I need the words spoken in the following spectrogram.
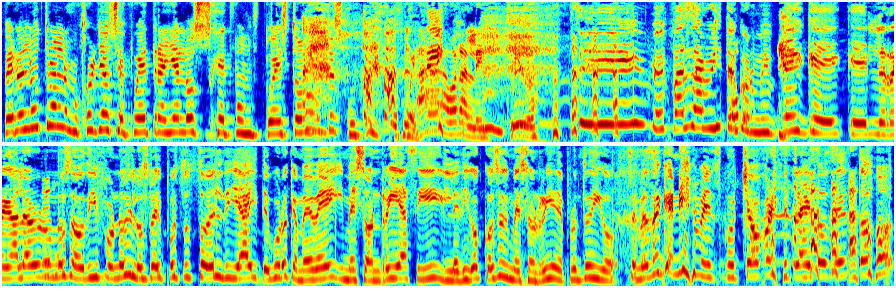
Pero el otro a lo mejor ya se fue, traía los headphones puestos, no te escucha. ah, órale, chido. Sí, me pasa ahorita con mi pe que, le regalaron unos audífonos y los trae puestos todo el día y te juro que me ve y me sonríe así y le digo cosas y me sonríe y de pronto digo, se me hace que ni me escuchó porque trae los estos.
